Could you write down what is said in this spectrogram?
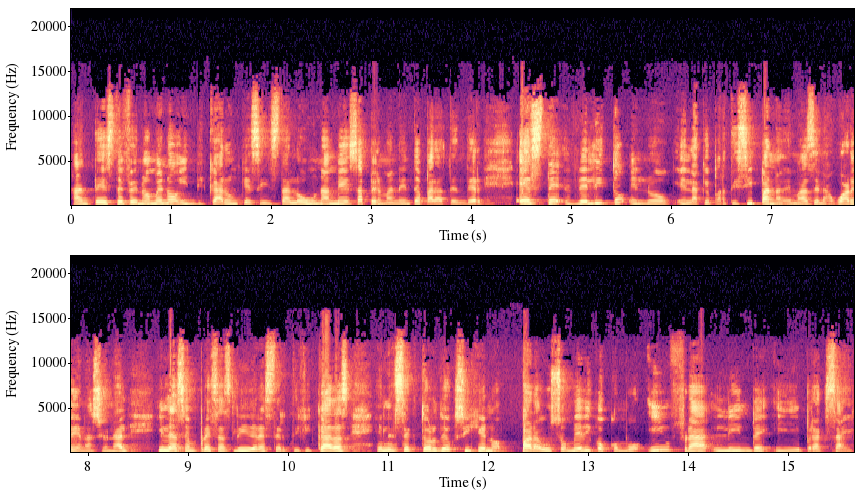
Ante este fenómeno, indicaron que se instaló una mesa permanente para atender este delito en, lo, en la que participan, además de la Guardia Nacional y las empresas líderes certificadas en el sector de oxígeno para uso médico como Infra, Linde y Praxair.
